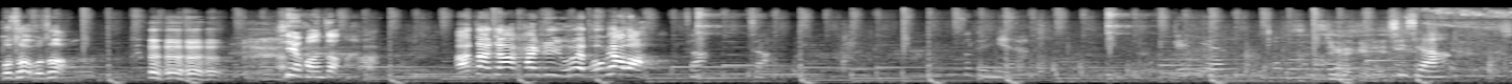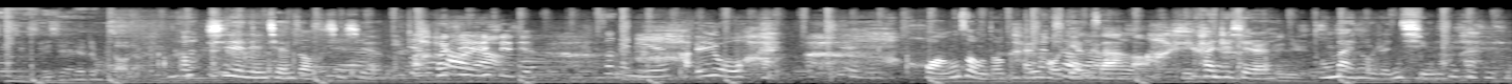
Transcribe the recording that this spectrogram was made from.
不错不错。谢谢黄总。啊啊！大家开始踊跃投票吧。走走，送给你，给你。这个给您。谢谢啊。谢谢您今天真漂亮。啊，谢谢您，钱总，谢谢。您真漂亮。谢谢谢谢。送给您。哎呦。谢谢您。黄总都开口点赞了，你看这些人都卖弄人情呢。谢谢谢谢。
